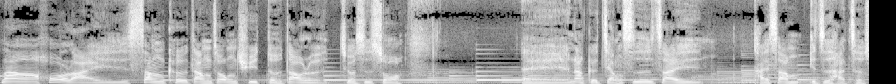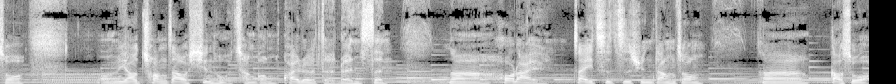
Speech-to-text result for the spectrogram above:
那后来上课当中去得到了，就是说，诶，那个讲师在台上一直喊着说，我们要创造幸福、成功、快乐的人生。那后来在一次咨询当中，他告诉我，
